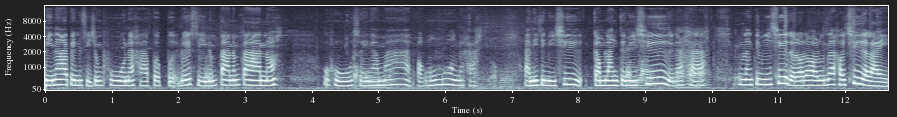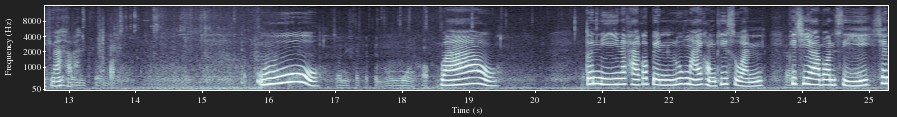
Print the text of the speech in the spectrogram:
มีหน้าเป็นสีชมพูนะคะ เปิดเปิดๆด้วยสีน้ำตาลน้ำตาลเนาะ โอ้โหสวยงามมากออกม่วงๆนะคะออกเลยอันนี้จะมีชื่อกำลังจะมีชื่อนะคะกำลังจะมีชื่อเดี๋ยวเรารอรุ้นว่าเขาชื่ออะไรนะคะจะมีต้นอู้ต้นนี้ก็จะเป็นม่วงๆขอบว้าวต้นนี้นะคะก็เป็นลูกไม้ของที่สวนพิชยาบอลสีเช่น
